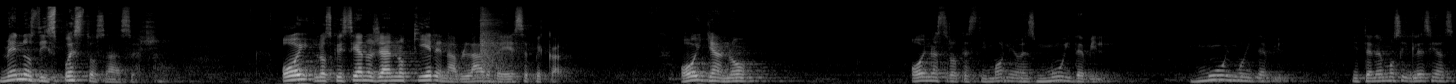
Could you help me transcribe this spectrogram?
menos dispuestos a hacer. Hoy los cristianos ya no quieren hablar de ese pecado. Hoy ya no. Hoy nuestro testimonio es muy débil, muy, muy débil. Y tenemos iglesias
